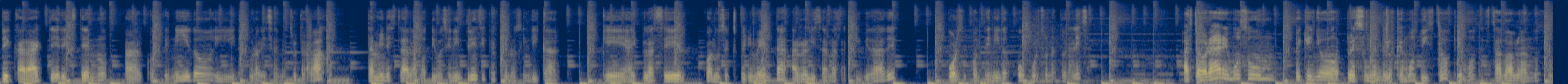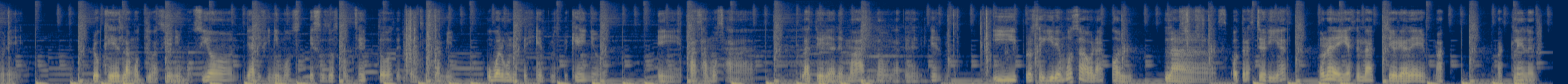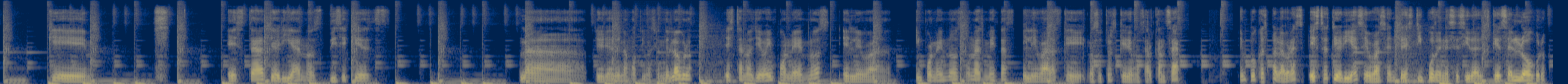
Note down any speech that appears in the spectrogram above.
de carácter externo al contenido y naturaleza de nuestro trabajo. También está la motivación intrínseca que nos indica que hay placer cuando se experimenta al realizar las actividades por su contenido o por su naturaleza. Hasta ahora haremos un pequeño resumen de lo que hemos visto. Hemos estado hablando sobre lo que es la motivación y emoción. Ya definimos esos dos conceptos. Entonces también hubo algunos ejemplos pequeños. Eh, pasamos a la teoría de Maslow, la teoría de Herbert. Y proseguiremos ahora con las otras teorías. Una de ellas es la teoría de McClellan, que esta teoría nos dice que es la teoría de la motivación del logro. Esta nos lleva a imponernos elevar, imponernos unas metas elevadas que nosotros queremos alcanzar. En pocas palabras, esta teoría se basa en tres tipos de necesidades, que es el logro.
